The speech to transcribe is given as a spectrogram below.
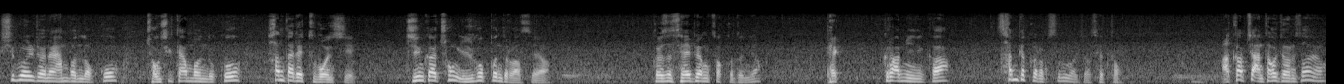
15일 전에 한 번 넣고, 정식 때 한 번 넣고, 한 달에 두 번씩. 지금까지 총 7번 들어갔어요. 그래서 세병 썼거든요. 100g이니까 300g 쓰는 거죠, 세 통. 아깝지 않다고 저는 써요.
